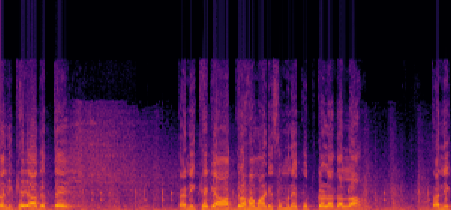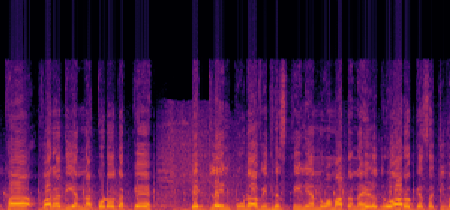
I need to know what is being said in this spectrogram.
ತನಿಖೆಯಾಗುತ್ತೆ. ತನಿಖೆಗೆ ಆಗ್ರಹ ಮಾಡಿ ಸುಮ್ಮನೆ ಕೂತ್ಕೊಳ್ಳೋದಲ್ಲ. ತನಿಖಾ ವರದಿಯನ್ನು ಕೊಡೋದಕ್ಕೆ ಡೆಡ್ಲೈನ್ ಕೂಡ ವಿಧಿಸ್ತೀನಿ ಅನ್ನುವ ಮಾತನ್ನ ಹೇಳಿದ್ರು ಆರೋಗ್ಯ ಸಚಿವ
